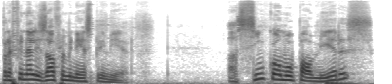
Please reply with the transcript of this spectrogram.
para finalizar o Fluminense primeiro, assim como o Palmeiras,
